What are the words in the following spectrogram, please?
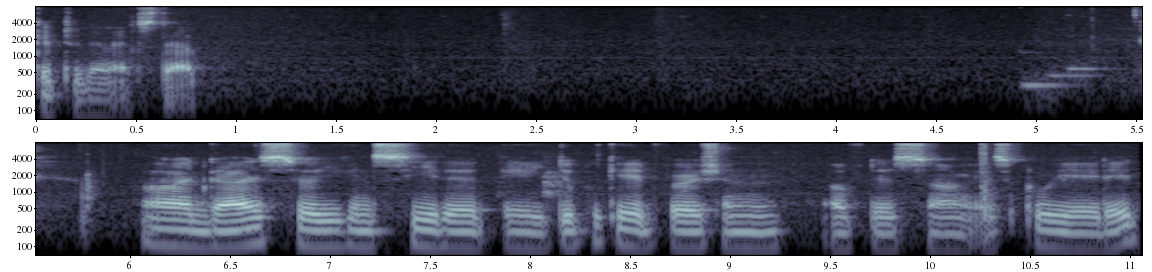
get to the next step. Alright guys, so you can see that a duplicate version of this song is created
